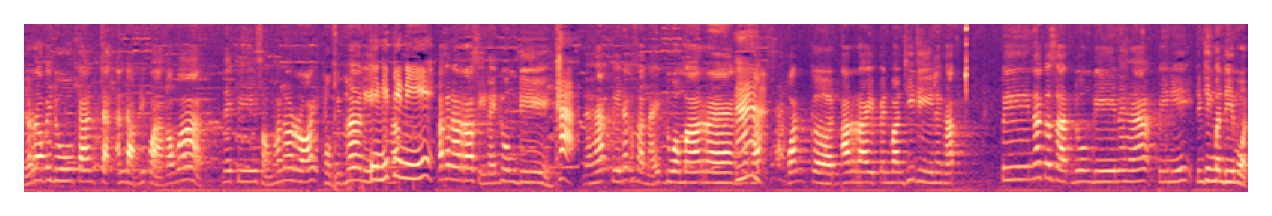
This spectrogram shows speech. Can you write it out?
เดี๋ยวเราไปดูการจัดอันดับดีกว่าครับว่าในปี 2565 นี้ปีนี้ะครับปีนี้ ลัคนาราศีไหนดวงดีค่ะนะฮะปีนักกษัตริย์ไหนดวงมาแรงนะครับวันเกิดอะไรเป็นวันที่ดีนะครับปีนักกษัตริย์ดวงดีนะฮะ ปีนี้จริง ๆ มันดีหมด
